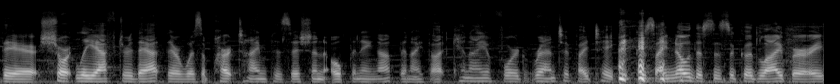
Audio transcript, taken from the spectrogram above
there shortly after that there was a part-time position opening up and I thought can I afford rent if I take it because I know this is a good library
